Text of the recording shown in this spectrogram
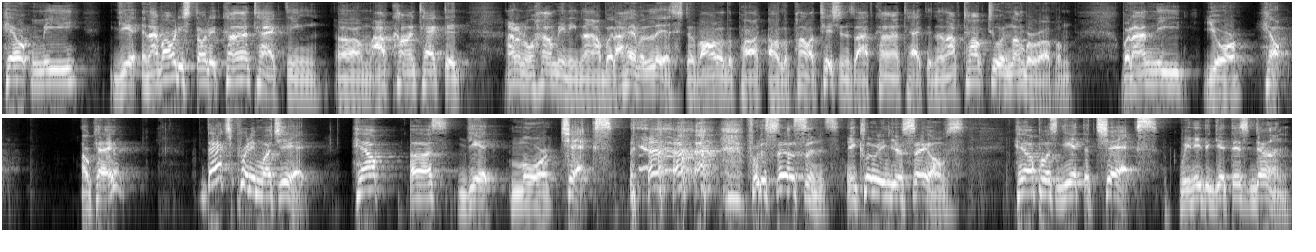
Help me get, and I've already started contacting, um, I've contacted, I don't know how many now, but I have a list of all of the, all the politicians I've contacted and I've talked to a number of them, but I need your help. Okay? That's pretty much it. Help us get more checks for the citizens, including yourselves. Help us get the checks. We need to get this done.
